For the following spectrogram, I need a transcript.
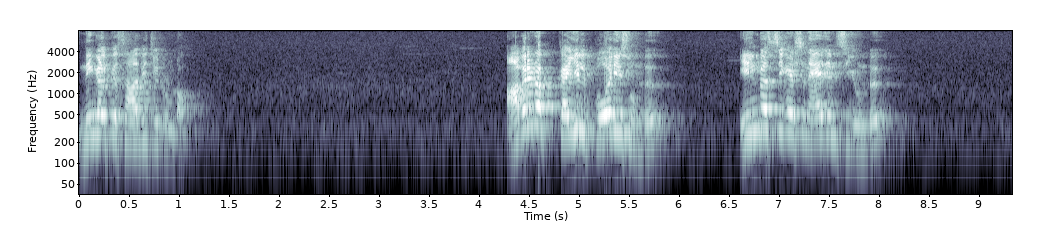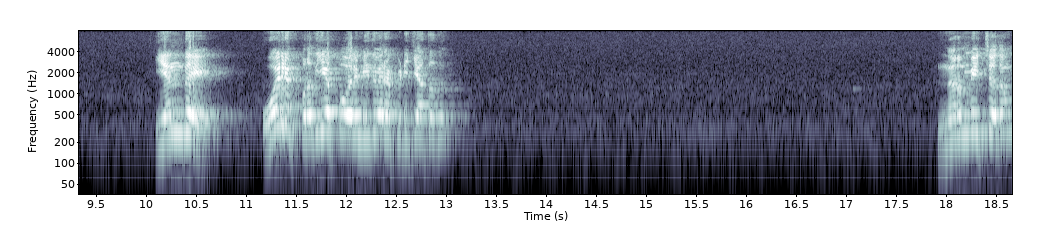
നിങ്ങൾക്ക് സാധിച്ചിട്ടുണ്ടോ? അവരുടെ കയ്യിൽ പോലീസുണ്ട് ഇൻവെസ്റ്റിഗേഷൻ ഏജൻസിയുണ്ട്. എന്തേ ഒരു പ്രതിയെ പോലും ഇതുവരെ പിടിക്കാത്തത്? നിർമ്മിച്ചതും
